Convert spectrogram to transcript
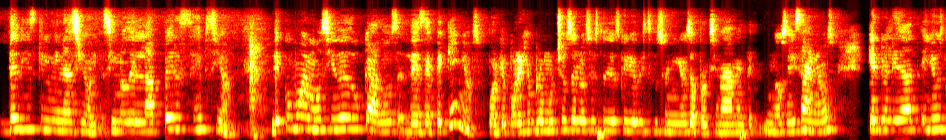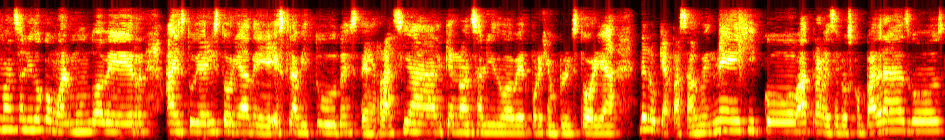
de discriminación, sino de la percepción de cómo hemos sido educados desde pequeños. Porque, por ejemplo, muchos de los estudios que yo he visto son niños de aproximadamente unos seis años, que en realidad ellos no han salido como al mundo a ver, a estudiar historia de esclavitud este, racial, que no han salido a ver, por ejemplo, historia de lo que ha pasado en México, a través de los compadrazgos,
